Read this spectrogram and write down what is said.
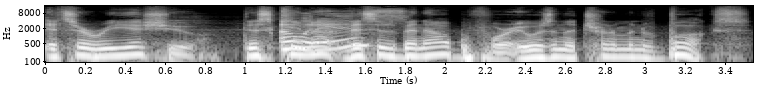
it's a reissue. This came oh, out, this has been out before. It was in the Tournament of Books.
